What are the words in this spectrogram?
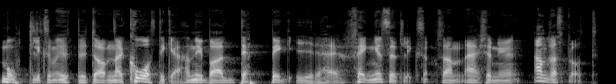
mot liksom utbyte av narkotika. Han är ju bara deppig i det här fängelset liksom. Så han erkänner ju andras brott.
